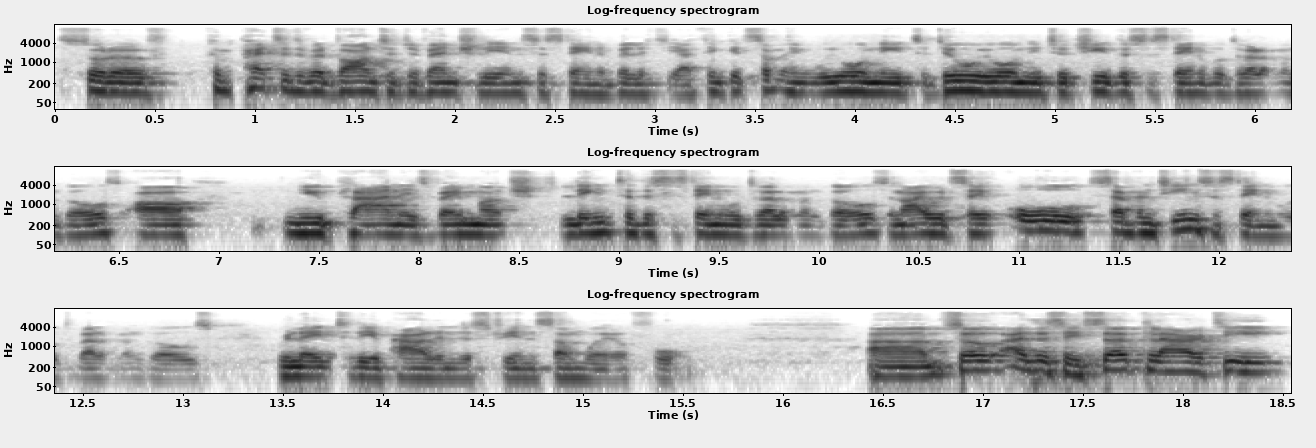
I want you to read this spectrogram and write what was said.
sort of competitive advantage eventually in sustainability. I think it's something we all need to do. We all need to achieve the sustainable development goals. Our new plan is very much linked to the sustainable development goals. And I would say all 17 sustainable development goals relate to the apparel industry in some way or form. Um, so as I say, circularity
